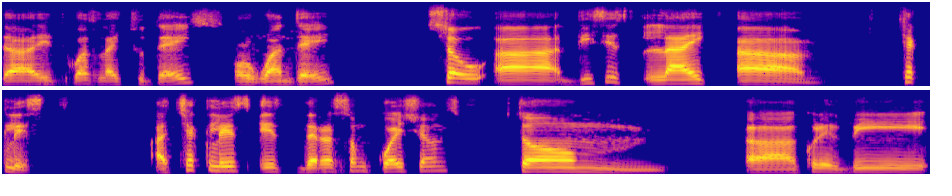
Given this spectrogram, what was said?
that it was like two days or one day. So uh, this is like um, checklist. A checklist is there are some questions, some uh, could it be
